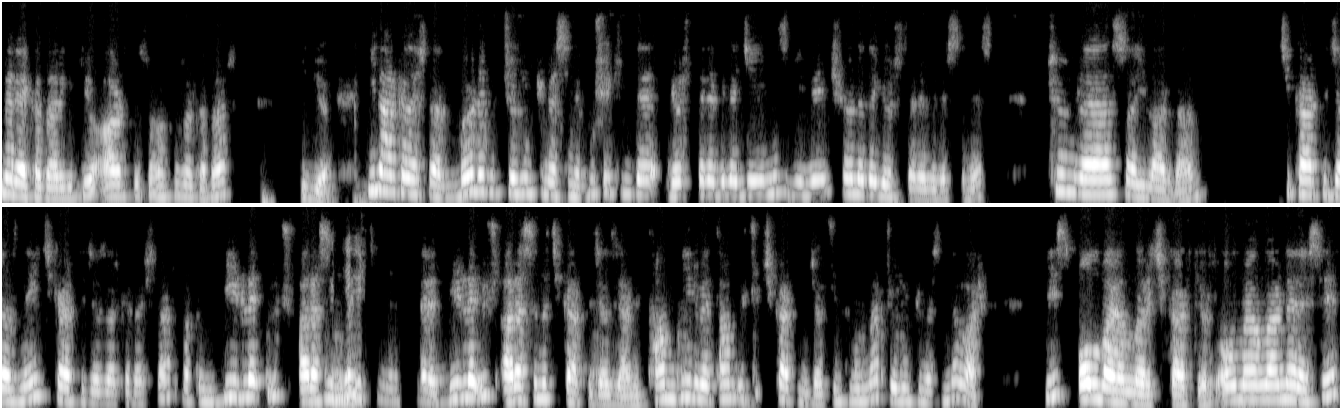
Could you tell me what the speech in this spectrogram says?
Nereye kadar gidiyor? Artı sonsuza kadar gidiyor. Yine arkadaşlar böyle bir çözüm kümesini bu şekilde gösterebileceğimiz gibi şöyle de gösterebilirsiniz. Tüm reel sayılardan çıkartacağız. Neyi çıkartacağız arkadaşlar? Bakın 1 ile 3 arasında? Evet 1 ile 3 arasını çıkartacağız yani. Tam 1 ve tam 3'ü çıkartmayacağız. Çünkü bunlar çözüm kümesinde var. Biz olmayanları çıkartıyoruz. Olmayanlar neresi?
